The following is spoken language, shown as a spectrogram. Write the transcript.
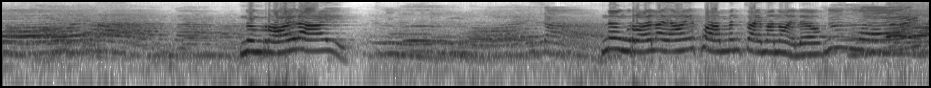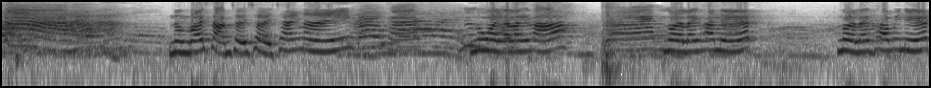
ร้อยกรัมหนึ่งร้อยอะไรหนึ่งร้อยสามหนึ่งร้อยอะไรเอาให้ความมั่นใจมาหน่อยเร็วหนึ่งร้อยสามหนึ่งร้อยสามเฉยๆใช่ไหมได้ครับหน่วยอะไรคะกรัมหน่วยอะไรคะเนทหน่วยอะไรคะพี่เนท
